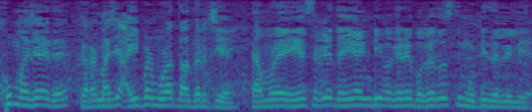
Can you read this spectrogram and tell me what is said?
खूप मजा येते. कारण माझी आई पण मुळात दादरची आहे. त्यामुळे हे सगळे दहीहंडी वगैरे बघतच ती मोठी झालेली आहे.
